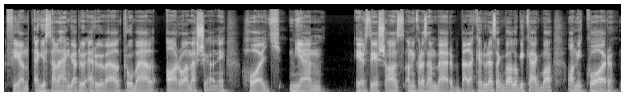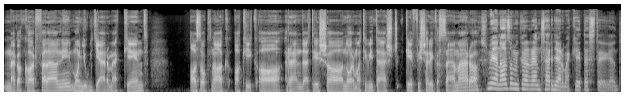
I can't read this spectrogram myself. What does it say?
film egészen lehengerlő erővel próbál arról mesélni, hogy milyen érzés az, amikor az ember belekerül ezekbe a logikákba, amikor meg akar felelni, mondjuk gyermekként, azoknak, akik a rendet és a normativitást képviselik a számára. És milyen az, amikor a rendszer gyermekét tesz téged?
